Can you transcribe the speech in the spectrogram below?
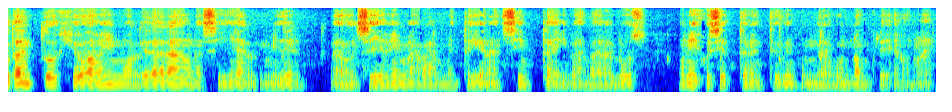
Lo tanto, Jehová mismo le dará una señal. Miren, la doncella misma realmente quedará encinta y va a dar a luz un hijo y ciertamente le pondrá por nombre Emanuel.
